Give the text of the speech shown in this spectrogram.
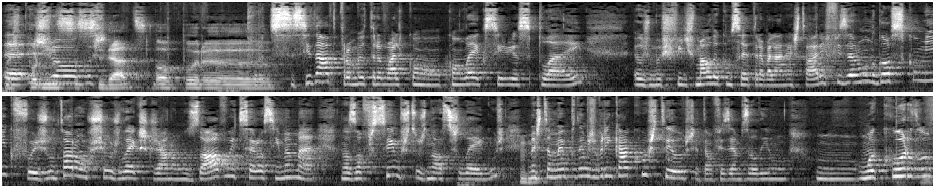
mas por uh, jogos, necessidade ou por... Uh... Por necessidade, para o meu trabalho com, com Lego Serious Play, os meus filhos, mal eu comecei a trabalhar nesta área, fizeram um negócio comigo. Foi, juntaram os seus legos que já não usavam e disseram assim: Mamãe, nós oferecemos-te os nossos legos, uhum. mas também podemos brincar com os teus. Então fizemos ali um, um, um acordo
